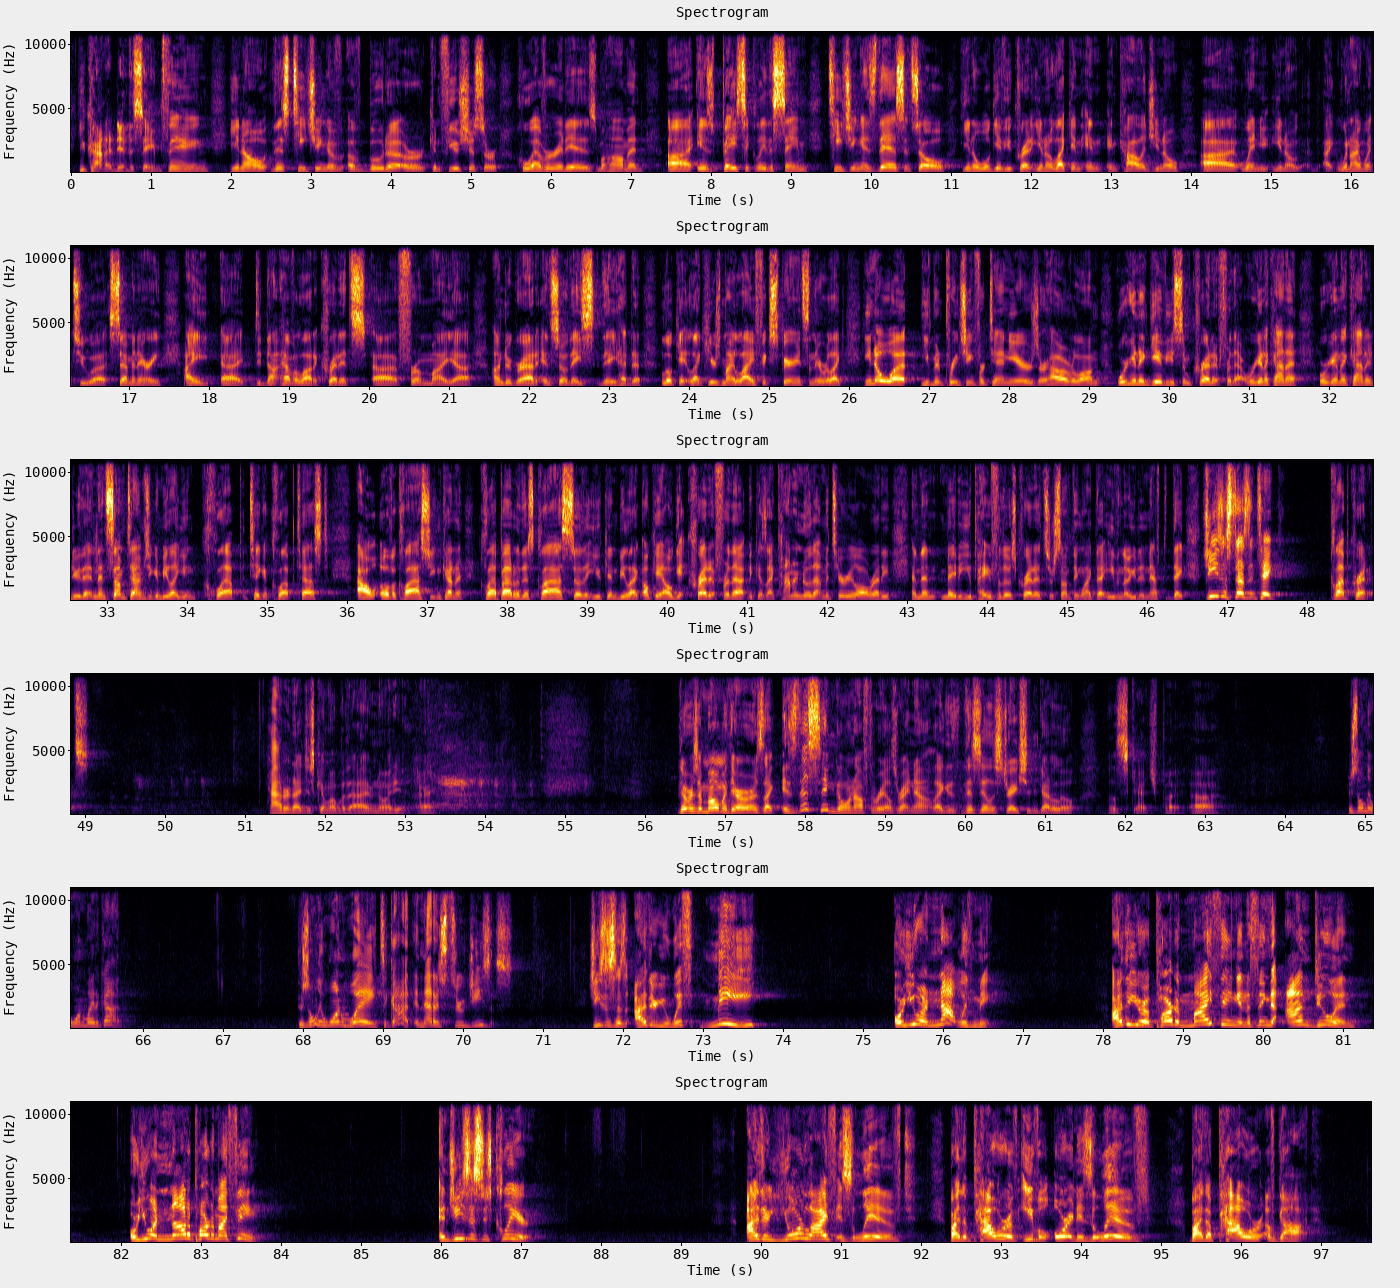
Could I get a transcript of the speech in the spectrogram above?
You kind of did the same thing. You know, this teaching of, of Buddha or Confucius or whoever it is, Muhammad, uh, is basically the same teaching as this. And so, you know, we'll give you credit. You know, like in, in, in college, you know, uh, when, you, you know, I, when I went to uh, seminary, I uh, did not have a lot of credits uh, from my uh, undergrad. And so they, they had to look at, like, here's my life experience. And they were like, you know what? You've been preaching for 10 years or however long. We're to give you some credit for that. We're to kind of, we're to kind of do that. And then sometimes you can be like, you can CLEP, take a CLEP test out of a class. You can kind of CLEP out of this class so that you can be like, okay, I'll get credit for that because I kind of know that material already. And then maybe you pay for those credits or something like that, even though you didn't have to date. Jesus doesn't take CLEP credits. How did I just come up with that? I have no idea. All right. There was a moment there where I was like, is this thing going off the rails right now? Like, this illustration got a little, little sketch, but uh, there's only one way to God. There's only one way to God, and that is through Jesus. Jesus says, either you're with me or you are not with me. Either you're a part of my thing and the thing that I'm doing, or you are not a part of my thing. And Jesus is clear. Either your life is lived by the power of evil, or it is lived by the power of God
